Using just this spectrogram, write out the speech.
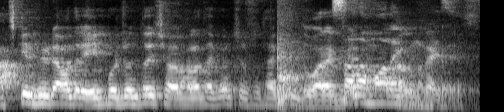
আজকের ভিডিও আমাদের এই পর্যন্তই সবাই ভালো থাকবেন সুস্থ থাকবেন দোয়ার আসসালামু আলাইকুম, guys.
